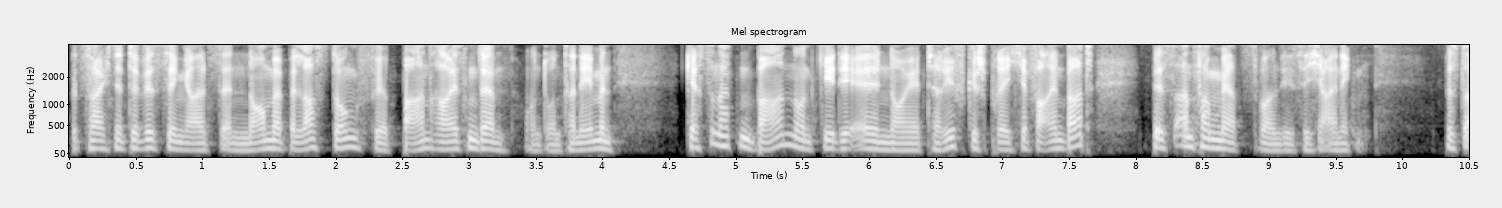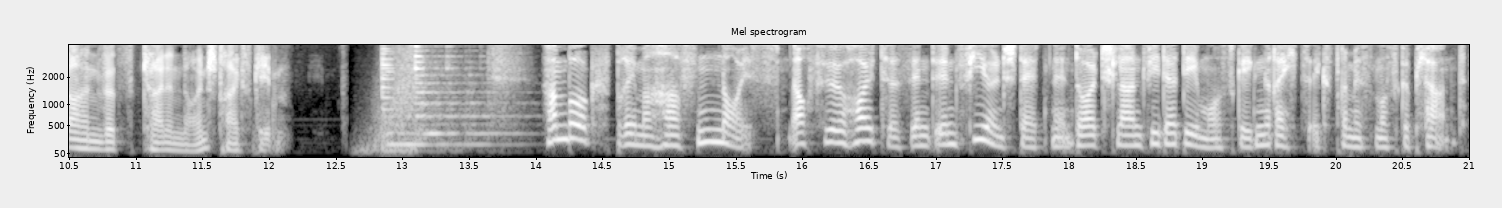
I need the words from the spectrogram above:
bezeichnete Wissing als enorme Belastung für Bahnreisende und Unternehmen. Gestern hatten Bahn und GDL neue Tarifgespräche vereinbart. Bis Anfang März wollen sie sich einigen. Bis dahin wird es keine neuen Streiks geben. Hamburg, Bremerhaven, Neuss. Auch für heute sind in vielen Städten in Deutschland wieder Demos gegen Rechtsextremismus geplant.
